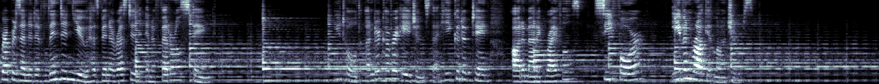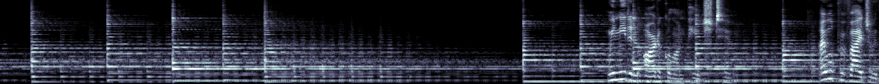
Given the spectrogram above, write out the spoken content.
Representative Lyndon Yu has been arrested in a federal sting. He told undercover agents that he could obtain automatic rifles, C4, even rocket launchers. We need an article on page two. I will provide you with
